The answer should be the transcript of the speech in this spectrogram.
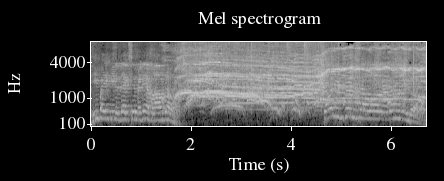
He may be the next Eminem, I don't know. Tell you things how long around you though.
